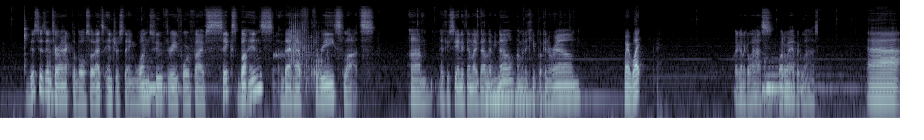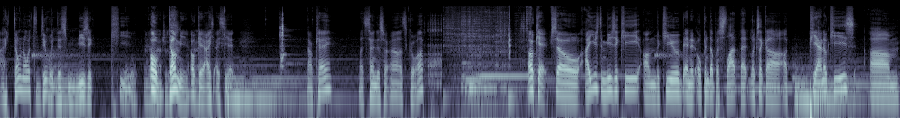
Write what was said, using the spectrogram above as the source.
This is interactable, so that's interesting. One, two, three, four, five, six buttons that have three slots. Um, if you see anything like that, let me know. I'm gonna keep looking around. Wait, what? I got a glass. Why do I have a glass? Uh, I don't know what to do with this Um, music key. Ooh, Oh, matches. dummy. Okay, I, I see it. Okay, let's turn this. Uh, let's go up. Okay, so I used the music key on the cube, and it opened up a slot that looks like a, a piano keys. Um,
